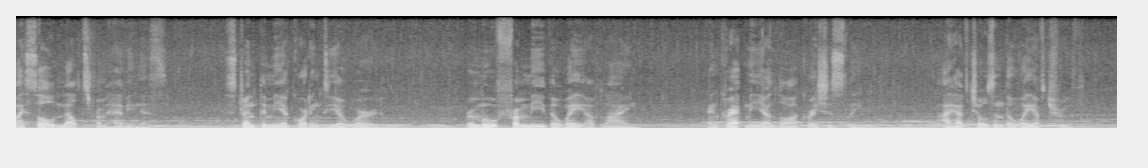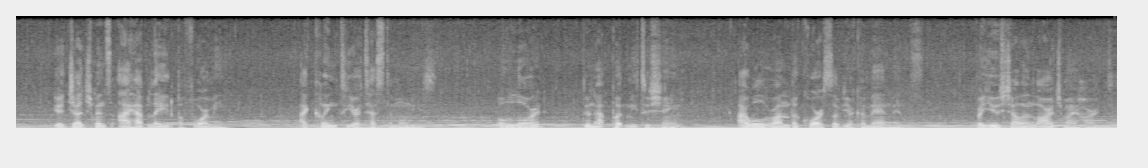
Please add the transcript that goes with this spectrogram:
My soul melts from heaviness. Strengthen me according to your word. Remove from me the way of lying, and grant me your law graciously. I have chosen the way of truth. Your judgments I have laid before me. I cling to your testimonies. O Lord, do not put me to shame. I will run the course of your commandments, for you shall enlarge my heart.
